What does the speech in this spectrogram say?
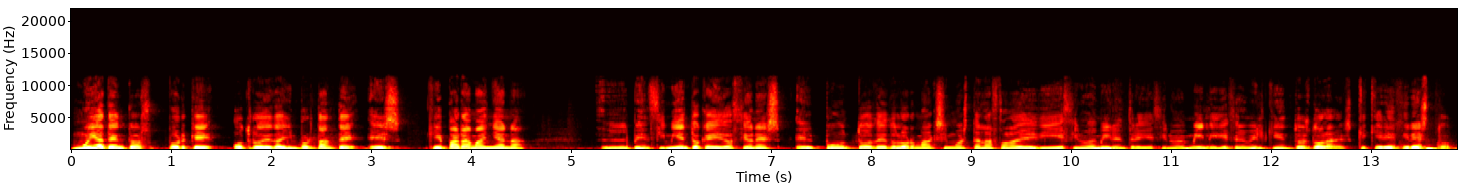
muy atentos porque otro detalle importante es que para mañana el vencimiento que hay de opciones, el punto de dolor máximo está en la zona de 19.000, entre 19.000 y 19.500 dólares. ¿Qué quiere decir esto?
